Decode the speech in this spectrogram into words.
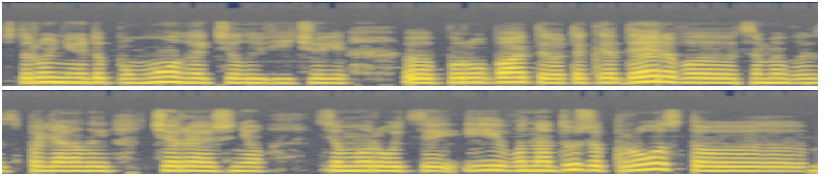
сторонньої допомоги чоловічої е, порубати отаке дерево. Це ми спиляли черешню в цьому році, і вона дуже просто е,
